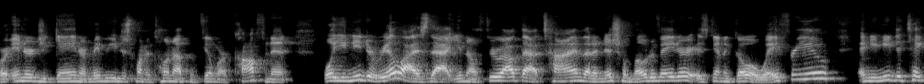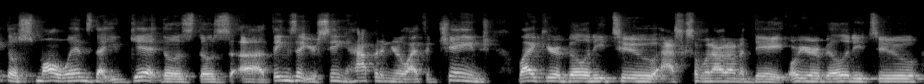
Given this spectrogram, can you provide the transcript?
or energy gain, or maybe you just want to tone up and feel more confident. Well, you need to realize that, you know, throughout that time, that initial motivator is going to go away for you. And you need to take those small wins that you get, those, those uh, things that you're seeing happen in your life and change like your ability to ask someone out on a date or your ability to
